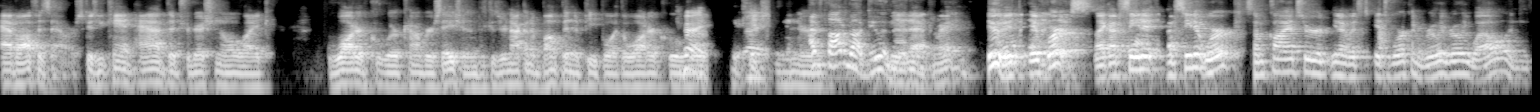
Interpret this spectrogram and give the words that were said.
have office hours because you can't have the traditional like water cooler conversation because you're not going to bump into people at the water cooler. Right. The kitchen right. I've thought about doing that, that right? Dude, it, it works. Like I've seen it, I've seen it work. Some clients are, you know, it's it's working really, really well. And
